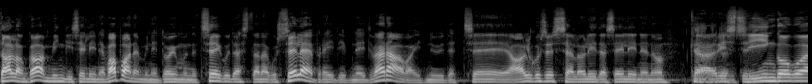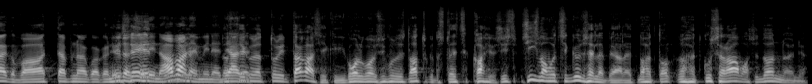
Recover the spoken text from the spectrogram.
tal on ka mingi selline vabanemine toimunud, et see, kuidas ta nagu celebrate ib neid väravaid nüüd, et see alguses seal oli ta selline noh, siin kogu aeg vaatab nagu, aga nüüd ja on see, selline avanemine no,. see, kui nad tulid tagasi ikkagi kolm-kolm, siis mul oli natuke tast täitsa kahju, siis, siis ma mõtlesin küll selle peale, et noh, et noh, et kus see raamat nüüd on, onju.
